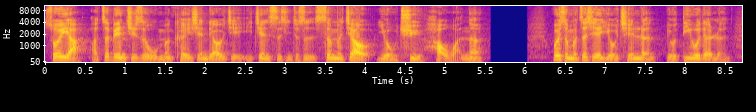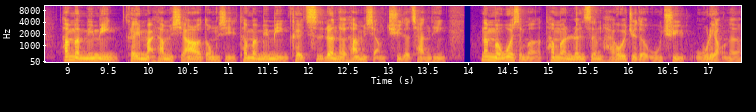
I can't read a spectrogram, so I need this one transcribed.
所以啊啊，这边其实我们可以先了解一件事情，就是什么叫有趣好玩呢？为什么这些有钱人、有地位的人，他们明明可以买他们想要的东西，他们明明可以吃任何他们想去的餐厅？那么，为什么他们人生还会觉得无趣无聊呢？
